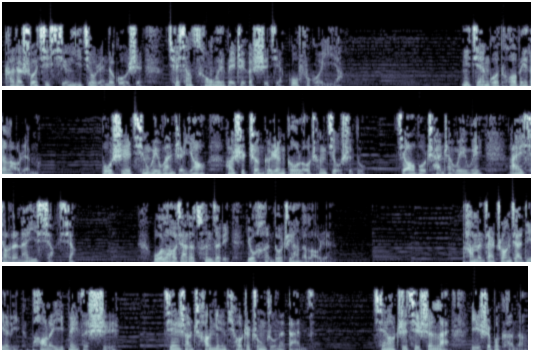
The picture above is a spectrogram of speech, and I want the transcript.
可他说起行医救人的故事，却像从未被这个世界辜负过一样。你见过驼背的老人吗？不是轻微弯着腰，而是整个人佝偻成九十度，脚步颤颤巍巍，矮小的难以想象。我老家的村子里有很多这样的老人，他们在庄稼地里刨了一辈子石，肩上常年挑着重重的担子，想要直起身来已是不可能。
